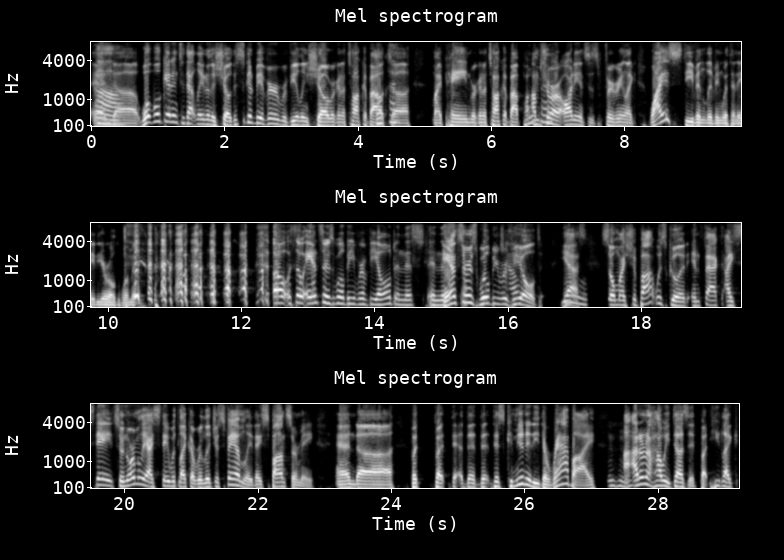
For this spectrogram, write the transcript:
and uh, we'll we'll get into that later in the show. This is going to be a very revealing show. We're going to talk about Okay. uh, my pain. We're going to talk about. I'm sure our audience is figuring like, why is Steven living with an 80 year old woman? Oh, so answers will be revealed in this in this Answers will be show? revealed. Yes. Ooh. So my Shabbat was good. In fact, I stayed. So normally I stay with like a religious family. They sponsor me, and uh, but but the, the, the, this community, the rabbi, Mhm. I, I don't know how he does it, but he like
